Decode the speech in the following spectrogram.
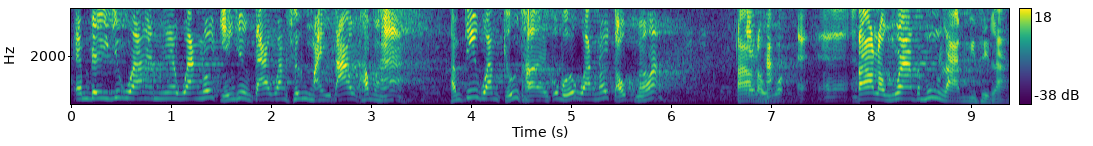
em đi với quan em nghe quan nói chuyện với người ta quan xưng mày tao không hà thậm chí quan chửi thề có bữa quan nói tục nữa. Tao Em là quan à, à, tao là quan tao muốn làm gì thì làm.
